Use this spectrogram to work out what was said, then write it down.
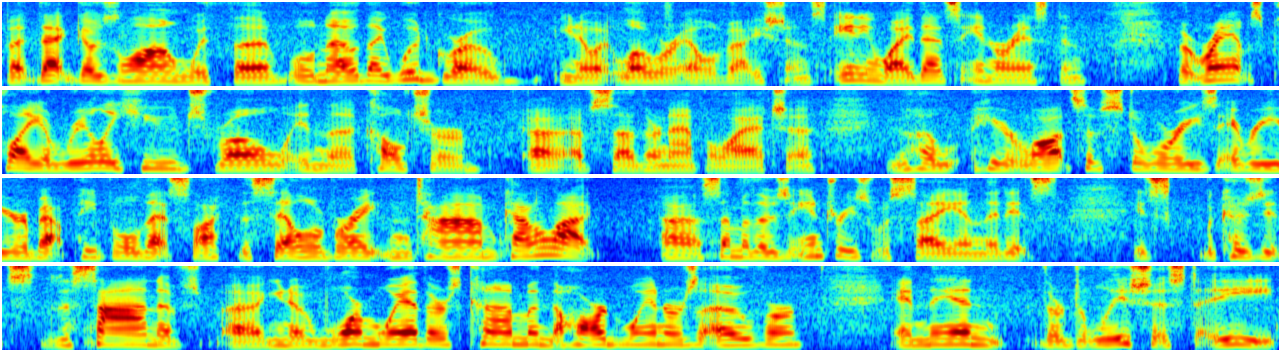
but that goes along with the, well, no, they would grow, you know, at lower elevations. Anyway, that's interesting. But ramps play a really huge role in the culture uh, of southern Appalachia. You hear lots of stories every year about people, that's like the celebrating time, kind of like uh, some of those entries were saying that it's it's because it's the sign of uh, you know warm weather's coming, the hard winter's over, and then they're delicious to eat.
